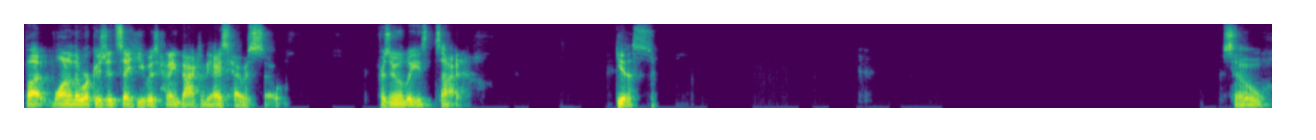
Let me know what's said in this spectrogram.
but one of the workers did say he was heading back to the ice house. So presumably he's inside. yes. So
